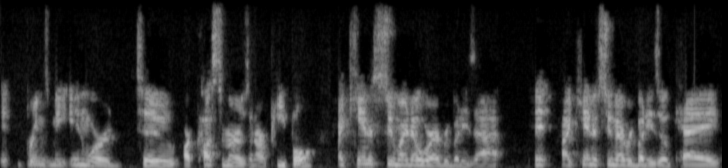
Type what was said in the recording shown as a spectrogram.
it brings me inward to our customers and our people. I can't assume I know where everybody's at. It, I can't assume everybody's okay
